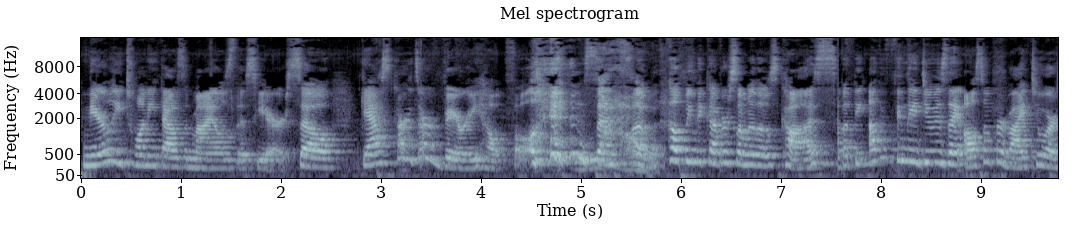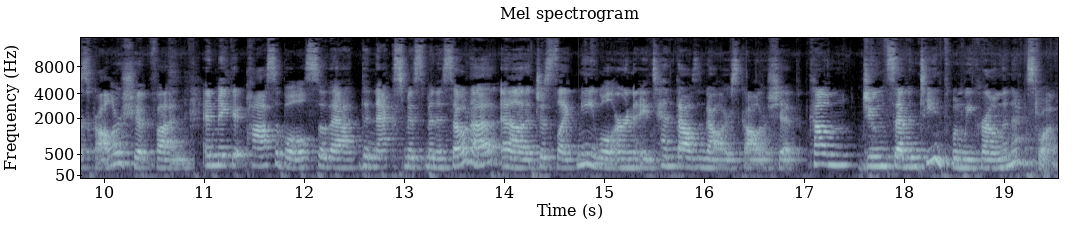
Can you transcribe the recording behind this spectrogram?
nearly twenty thousand miles this year, so gas cards are very helpful in sense of helping to cover some of those costs. But the other thing they do is they also provide to our scholarship fund and make it possible so that the next Miss Minnesota, uh, just like me, will earn a $10,000 scholarship come June 17th when we crown the next one.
